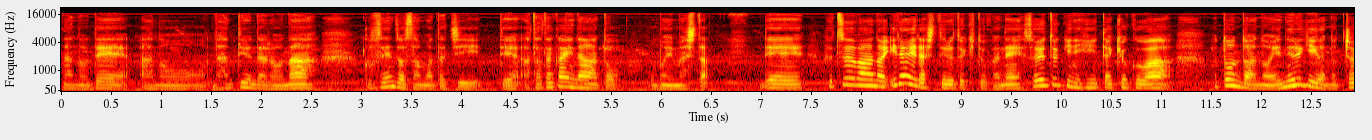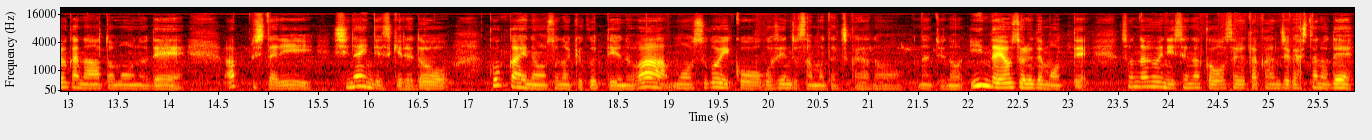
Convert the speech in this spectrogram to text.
なのであの何て言うんだろうなご先祖様たちって温かいなと思いました。で普通はあのイライラしてる時とかねそういう時に弾いた曲はほとんどあのエネルギーが乗っちゃうかなと思うのでアップしたりしないんですけれど今回のその曲っていうのはもうすごいこうご先祖様たちからの何て言うのいいんだよそれでもってそんな風に背中を押された感じがしたので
